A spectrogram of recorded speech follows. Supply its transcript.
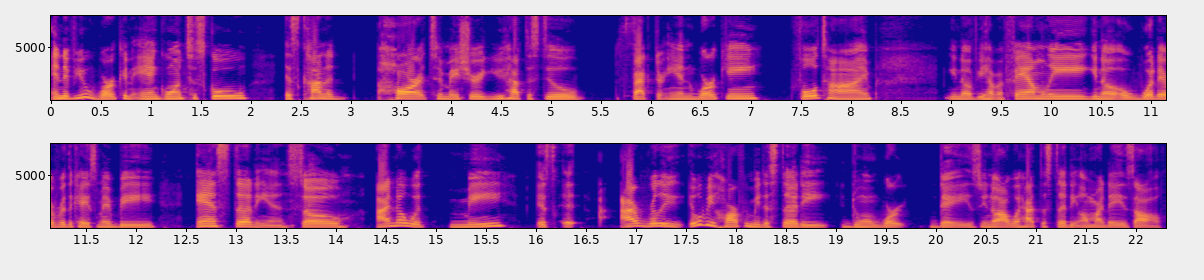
and if you're working and going to school, it's kind of hard to make sure you have to still factor in working full time, you know, if you have a family, you know, or whatever the case may be, and studying. So, I know with me, it's it, I really it would be hard for me to study during work days. You know, I would have to study on my days off.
